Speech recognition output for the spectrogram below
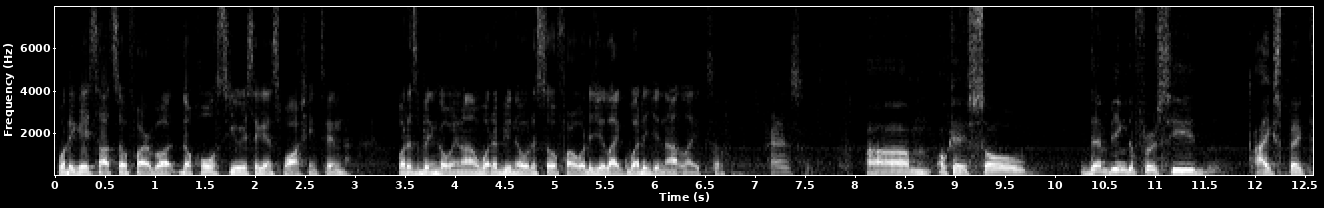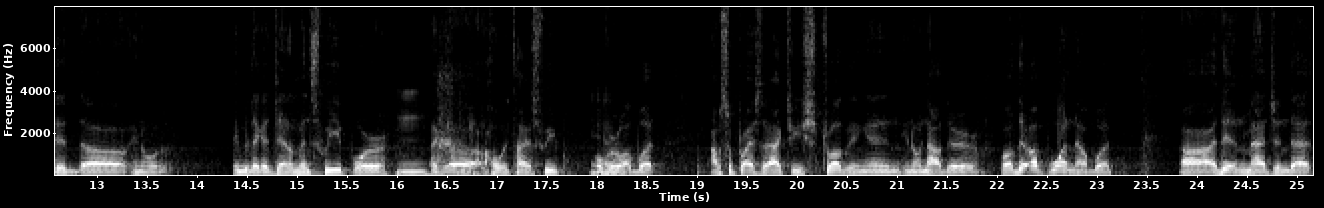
What are you guys thought so far about the whole series against Washington? What has been going on? What have you noticed so far? What did you like? What did you not like so far? Friends. Um, okay, so them being the first seed, I expected, uh, you know, maybe like a gentleman sweep or like a, a whole entire sweep Yeah. overall. But I'm surprised they're actually struggling, and you know now they're well, they're up one now, but uh, I didn't imagine that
